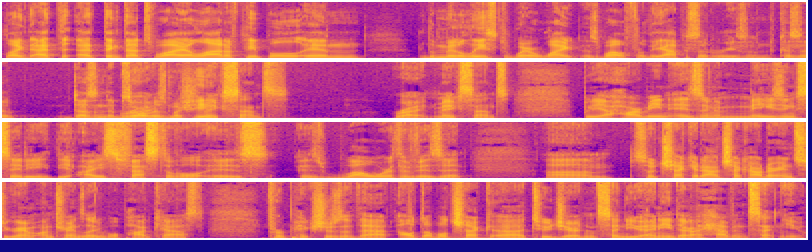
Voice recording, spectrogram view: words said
like I, th- I think that's why a lot of people in the Middle East wear white as well for the opposite reason because it doesn't absorb Right. as much heat. Makes sense. Right, makes sense. But yeah, Harbin is an amazing city. The ice festival is is well worth a visit. Um, so check it out. Check out our Instagram untranslatable podcast for pictures of that. I'll double check uh, too, Jared, and send you any that I haven't sent you.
